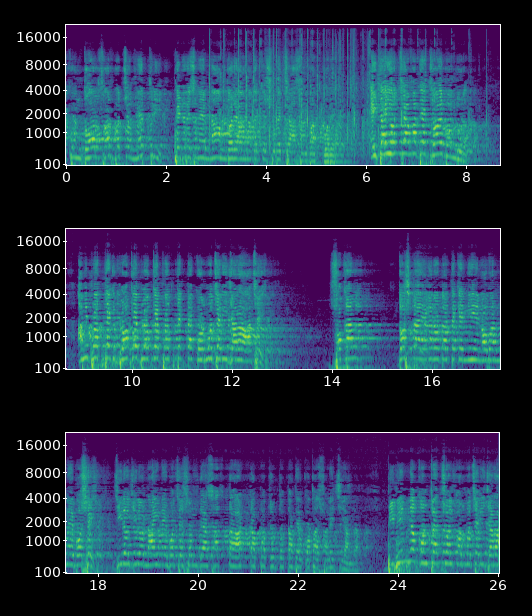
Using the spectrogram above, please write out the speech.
এখন দল সর্বোচ্চ নেত্রী ফেডারেশনের নাম ধরে আমাদেরকে শুভেচ্ছা, আশীর্বাদ করে। এইটাই হচ্ছে আমাদের জয় বন্ধুরা। আমি প্রত্যেক ব্লকে ব্লকে প্রত্যেকটা কর্মচারী যারা আছে, সকাল দশটা, এগারোটা থেকে নিয়ে নবান্নে বসে, জিরো জিরো নাইনে বসে সন্ধ্যা সাতটা, আটটা পর্যন্ত তাদের কথা শুনেছি আমরা। বিভিন্ন কন্ট্রাকচুয়াল কর্মচারী যারা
